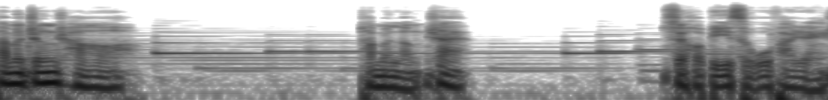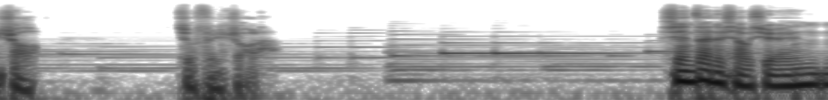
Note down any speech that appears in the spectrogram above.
他们争吵，他们冷战，最后彼此无法忍受，就分手了。现在的小璇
